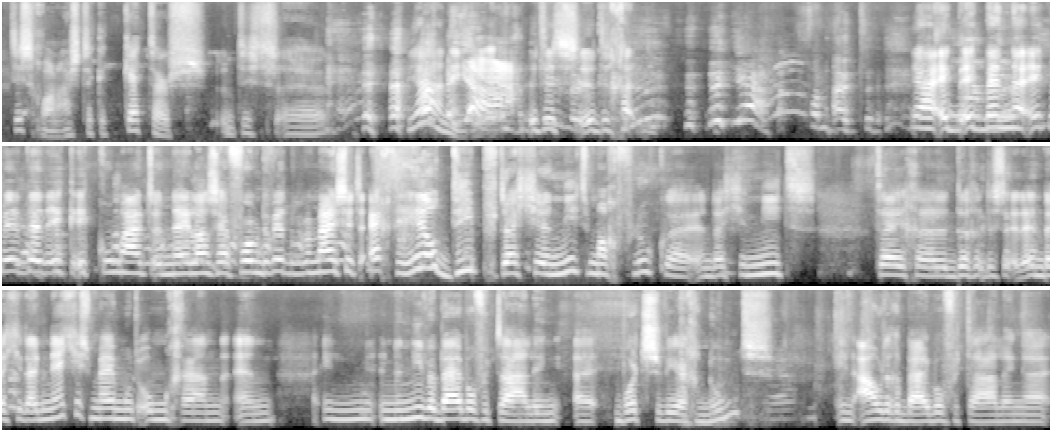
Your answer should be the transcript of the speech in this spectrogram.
Het is gewoon hartstikke ketters. Het is... Uh... Ja, nee. Ja, het is... Het gaat... Ja, vanuit de Ja, ik, ik, ben, eh, ik, ben, ik, ik kom uit een Nederlands hervormde wereld. Bij mij zit echt heel diep dat je niet mag vloeken. En dat je niet tegen de... Dus, en dat je daar netjes mee moet omgaan. En in, in de nieuwe Bijbelvertaling eh, wordt ze weer genoemd. In oudere Bijbelvertalingen...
